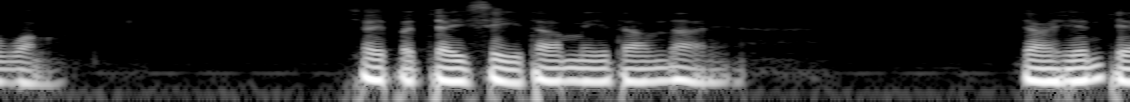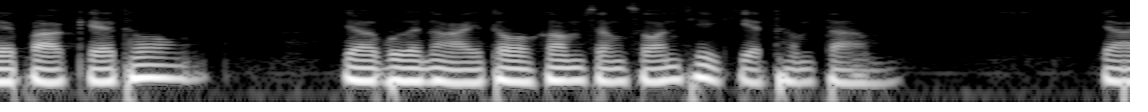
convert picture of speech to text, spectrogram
ระวัง ใช้ปัจจัยสี่ตามมีตามได้ อย่าเห็นแก่ปากแก่ท้อง อย่าเบื่อหน่ายต่อคำสั่งสอนที่เกียรติทำตาม อย่า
